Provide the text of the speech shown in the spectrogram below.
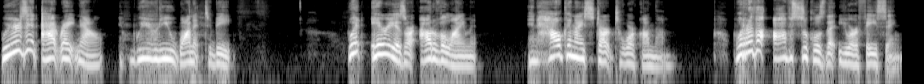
Where is it at right now? And where do you want it to be? What areas are out of alignment? And how can I start to work on them? What are the obstacles that you are facing?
